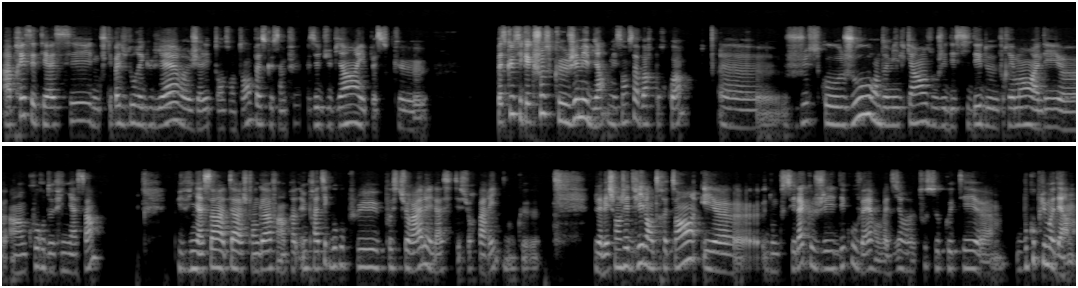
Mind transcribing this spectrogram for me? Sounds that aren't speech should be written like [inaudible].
Après c'était assez, donc j'étais pas du tout régulière, j'y allais de temps en temps parce que ça me faisait du bien et parce que parce que c'est quelque chose que j'aimais bien, mais sans savoir pourquoi. Euh, jusqu'au jour en 2015 où j'ai décidé de vraiment aller euh, à un cours de vinyasa. Vinyasa, hatha, ashtanga, une pratique beaucoup plus posturale. Et là, c'était sur Paris, donc euh, j'avais changé de ville entre temps. Et donc c'est là que j'ai découvert, on va dire, tout ce côté beaucoup plus moderne.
